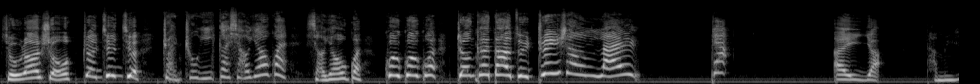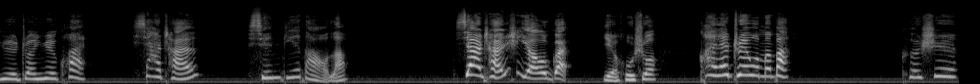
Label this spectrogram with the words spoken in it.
手拉手转圈圈，转出一个小妖怪。小妖怪，快快快，张开大嘴追上来！啪！哎呀，他们越转越快，夏蝉先跌倒了。夏蝉是妖怪，野狐说：“快来追我们吧！”可是。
